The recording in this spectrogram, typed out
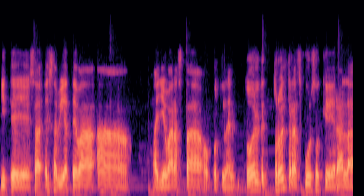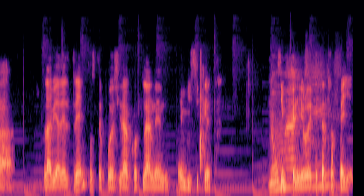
y te, esa, esa vía te va a, a llevar hasta Ocotlán. Todo el, todo el transcurso que era la, la vía del tren, pues te puedes ir a Ocotlán en, en bicicleta, No sin peligro de que te manches. atropellen.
